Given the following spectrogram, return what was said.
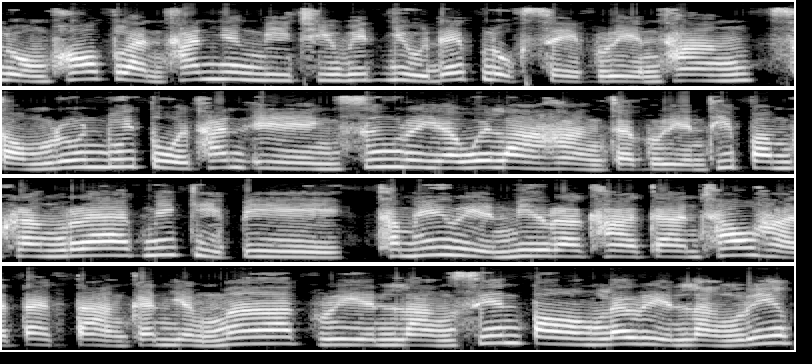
หลวงพ่อกลั่นท่านยังมีชีวิตอยู่ได้ปลูกเสกเหรียญทั้งสองรุ่นด้วยตัวท่านเอง ซึ่งระยะเวลาห่างจากเหรียญที่ปั๊มครั้งแรกไม่กี่ปีทำให้เหรียญมีราคาการเช่าหาแตกต่างกันอย่างมาก เหรียญหลังเสี้ยนตองและเหรียญหลังเรียบ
